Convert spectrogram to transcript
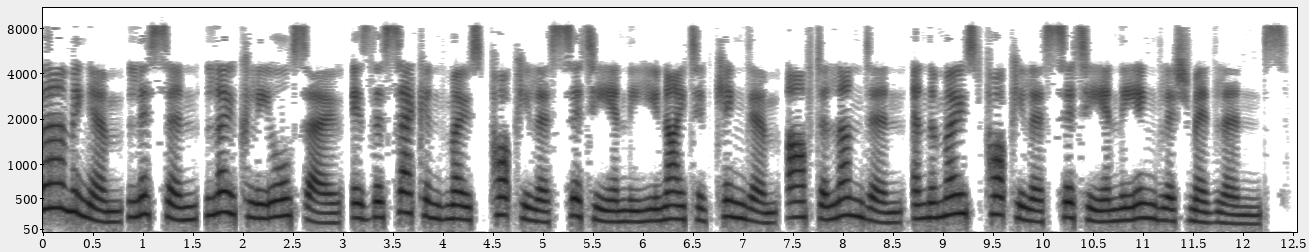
Birmingham, listen, locally also, is the second most populous city in the United Kingdom, after London, and the most populous city in the English Midlands.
